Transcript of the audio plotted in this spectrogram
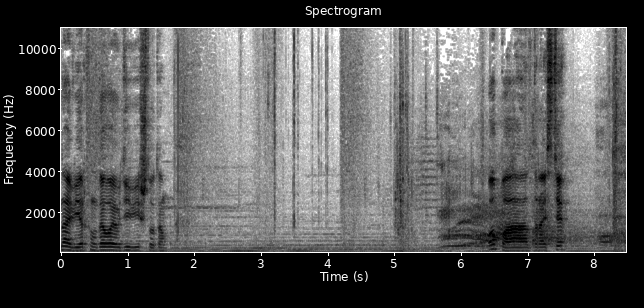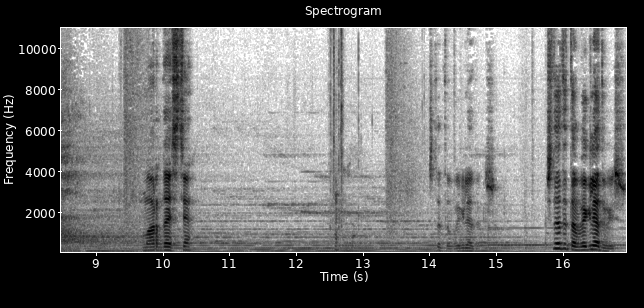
Наверх, ну давай удиви, что там. Опа, здрасте. Мордасте. Что ты выглядываешь? Что ты там выглядываешь?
